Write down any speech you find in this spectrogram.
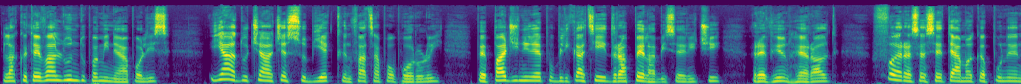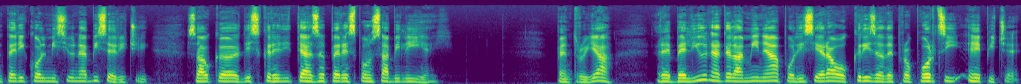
La câteva luni după Minneapolis, ea aducea acest subiect în fața poporului pe paginile publicației Drapela Bisericii, Review Herald, fără să se teamă că pune în pericol misiunea bisericii sau că discreditează pe responsabilii ei. Pentru ea, rebeliunea de la Minneapolis era o criză de proporții epice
